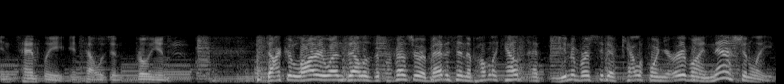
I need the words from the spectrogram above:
intently intelligent, brilliant. Dr. Lari Wenzel is a professor of medicine and public health at the University of California, Irvine, nationally.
